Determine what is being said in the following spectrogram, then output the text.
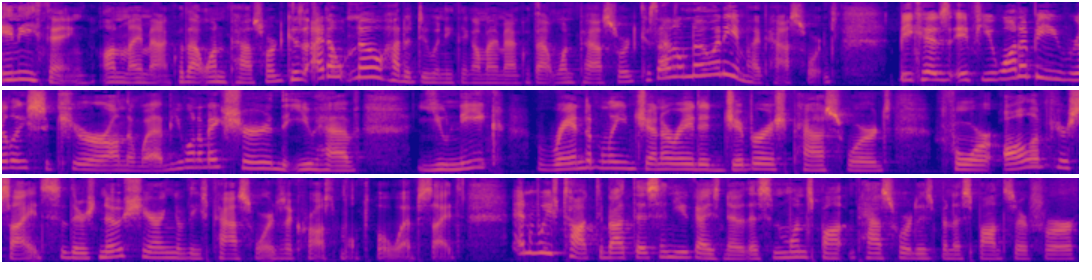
anything on my Mac without one password because I don't know how to do anything on my Mac without one password because I don't know any of my passwords. Because if you want to be really secure on the web, you want to make sure that you have unique, randomly generated gibberish passwords for all of your sites. So there's no sharing of these passwords across multiple websites. And we've talked about this, and you guys know this. And One Spon- Password has been a sponsor for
